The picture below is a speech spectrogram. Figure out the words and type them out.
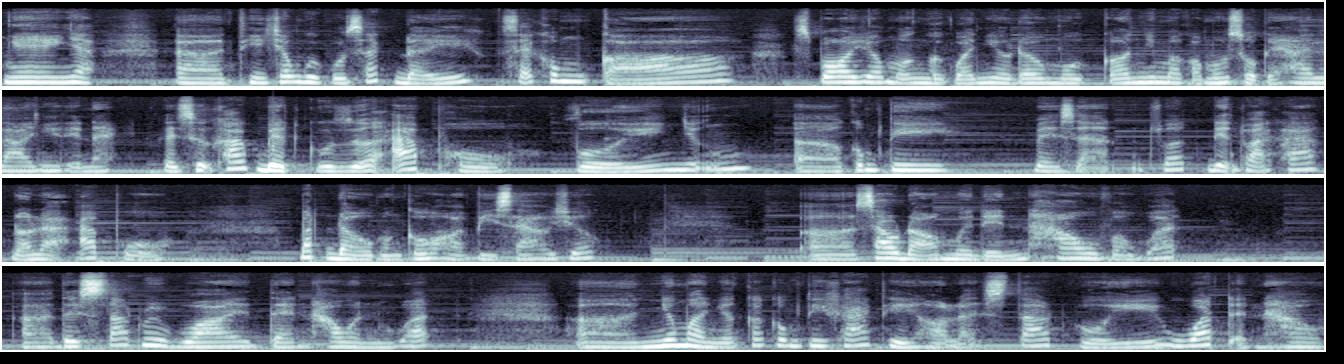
nghe nha. À, thì trong cái cuốn sách đấy sẽ không có spoil cho mọi người quá nhiều đâu một có nhưng mà có một số cái highlight như thế này. Cái sự khác biệt của giữa Apple với những uh, công ty về sản xuất điện thoại khác đó là Apple bắt đầu bằng câu hỏi vì sao trước uh, sau đó mới đến how và what. Uh, they start with why then how and what. Uh, nhưng mà những các công ty khác thì họ lại start với what and how.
